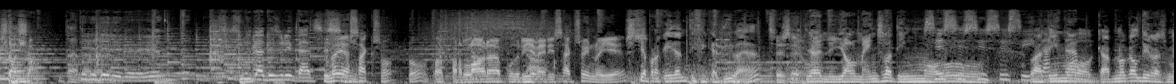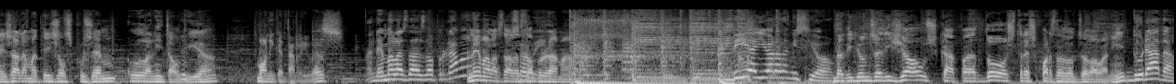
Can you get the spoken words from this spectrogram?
Això, això. Sí, és veritat, és veritat. Sí, no hi ha saxo, no? Per, per l'hora podria No. haver-hi saxo i no hi és. Hòstia, però que identificativa, eh? Sí, sí. Jo, jo almenys la tinc molt... Sí, sí, sí, sí, sí, la tant tinc tant. molt al cap. No cal dir res més. Ara mateix els posem la nit al dia. Mònica Terribas. Anem a les dades del programa? Anem a les dades del programa. Dia i hora d'emissió. De dilluns a dijous cap a dos, tres quarts de dotze de la nit. Durada.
